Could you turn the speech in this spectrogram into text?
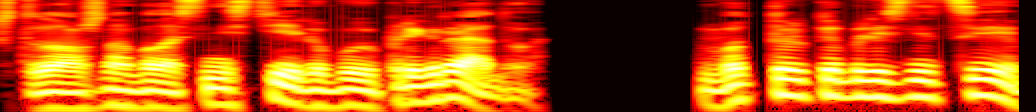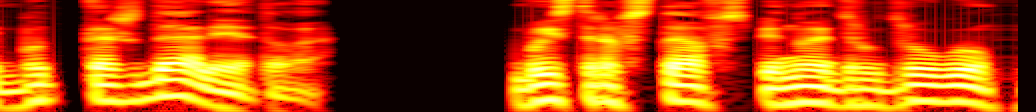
что должна была снести любую преграду. Вот только близнецы будто ждали этого. Быстро встав спиной друг к другу,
